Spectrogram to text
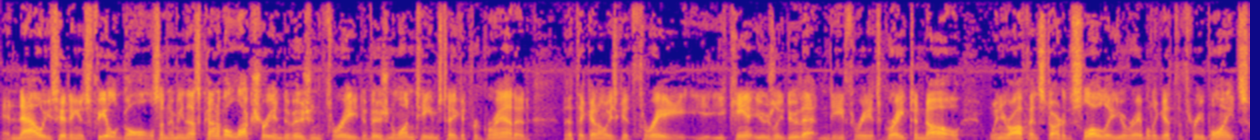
and now he's hitting his field goals. And I mean, that's kind of a luxury in Division 3. Division 1 teams take it for granted that they can always get three. You, you can't usually do that in D3. It's great to know when your offense started slowly, you were able to get the three points.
